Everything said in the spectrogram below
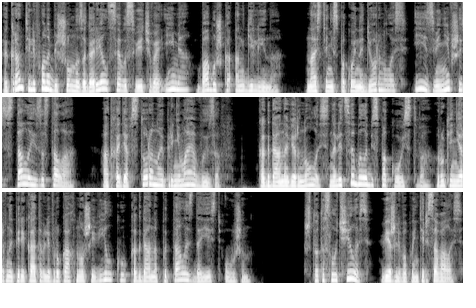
Экран телефона бесшумно загорелся, высвечивая имя «Бабушка Ангелина». Настя неспокойно дернулась и, извинившись, встала из-за стола, отходя в сторону и принимая вызов. Когда она вернулась, на лице было беспокойство, руки нервно перекатывали в руках нож и вилку, когда она пыталась доесть ужин. «Что-то случилось?» – вежливо поинтересовалась.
